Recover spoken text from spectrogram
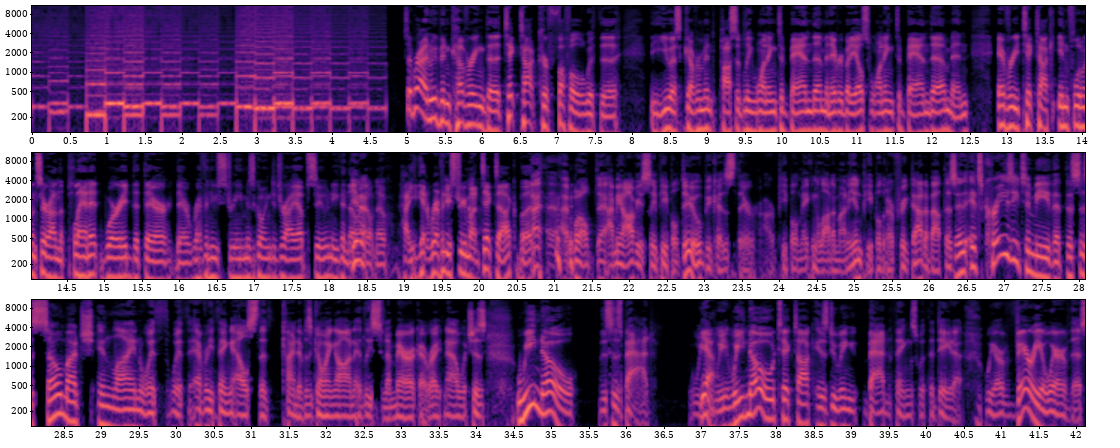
So, Brian, we've been covering the TikTok kerfuffle with the the U.S. government possibly wanting to ban them and everybody else wanting to ban them, and every TikTok influencer on the planet worried that their their revenue stream is going to dry up soon. Even though You know- I don't know how you get a revenue stream on TikTok, but I, I, well, I mean, obviously people do because there are people making a lot of money and people that are freaked out about this. It, it's crazy to me that this is so much in line with with everything else that kind of is going on, at least in America right now, which is we know this is bad. We, Yeah. we we know TikTok is doing bad things with the data. We are very aware of this.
